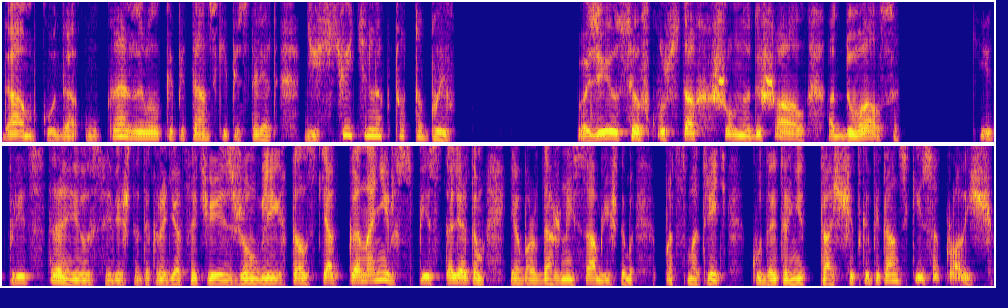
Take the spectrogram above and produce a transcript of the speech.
Там, куда указывал капитанский пистолет, действительно кто-то был. Возился в кустах, шумно дышал, отдувался. Кит представил себе, что так родется через джунгли их толстяк-канонир с пистолетом и абордажной саблей, чтобы подсмотреть, куда это не тащит капитанские сокровища.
